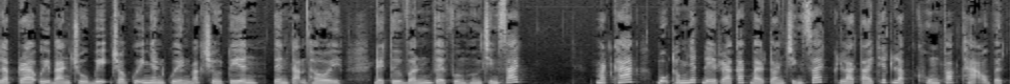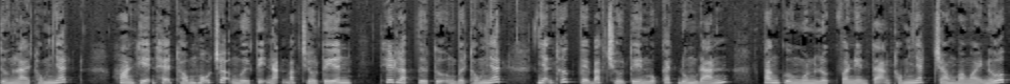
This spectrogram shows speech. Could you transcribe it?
lập ra Ủy ban chủ bị cho Quỹ Nhân quyền Bắc Triều Tiên, tên tạm thời, để tư vấn về phương hướng chính sách. Mặt khác, Bộ Thống nhất đề ra các bài toán chính sách là tái thiết lập khung phác thảo về tương lai thống nhất, hoàn thiện hệ thống hỗ trợ người tị nạn Bắc Triều Tiên, thiết lập tư tưởng về thống nhất, nhận thức về Bắc Triều Tiên một cách đúng đắn, tăng cường nguồn lực và nền tảng thống nhất trong và ngoài nước,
